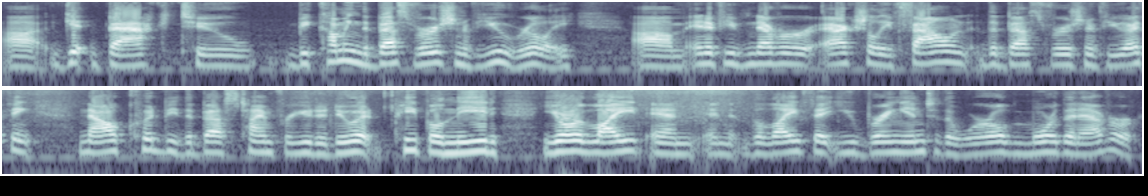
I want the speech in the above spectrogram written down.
uh, get back to becoming the best version of you, really. Um, and if you've never actually found the best version of you, I think now could be the best time for you to do it. People need your light and, and the life that you bring into the world more than ever.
